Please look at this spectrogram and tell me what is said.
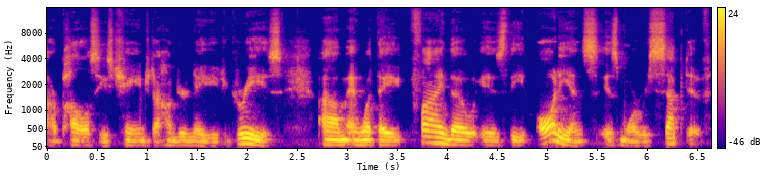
Our policies changed 180 degrees. Um, and what they find, though, is the audience is more receptive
